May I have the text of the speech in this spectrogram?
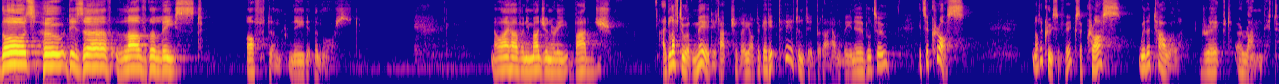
Those who deserve love the least often need it the most. Now, I have an imaginary badge. I'd love to have made it actually, or to get it patented, but I haven't been able to. It's a cross. Not a crucifix, a cross with a towel draped around it.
